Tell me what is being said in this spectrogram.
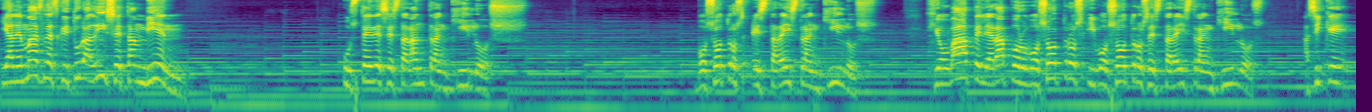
Y además la escritura dice también, ustedes estarán tranquilos. Vosotros estaréis tranquilos. Jehová peleará por vosotros y vosotros estaréis tranquilos. Así que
